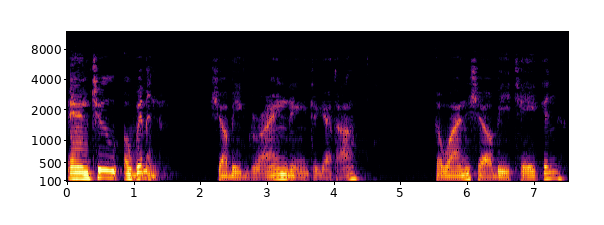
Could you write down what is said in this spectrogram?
And two women shall be grinding together. The one shall be taken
